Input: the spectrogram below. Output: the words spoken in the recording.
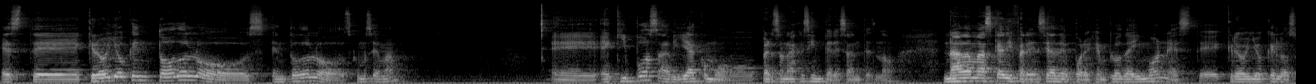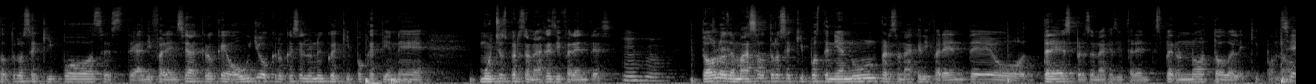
Este, creo yo que en todos los, en todos los, ¿cómo se llama? Eh, equipos había como personajes interesantes, ¿no? Nada más que a diferencia de, por ejemplo, Damon, este, creo yo que los otros equipos, este, a diferencia, creo que Ouyo, creo que es el único equipo que tiene muchos personajes diferentes. Todos los demás otros equipos tenían un personaje diferente o tres personajes diferentes, pero no todo el equipo, ¿no? Sí.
